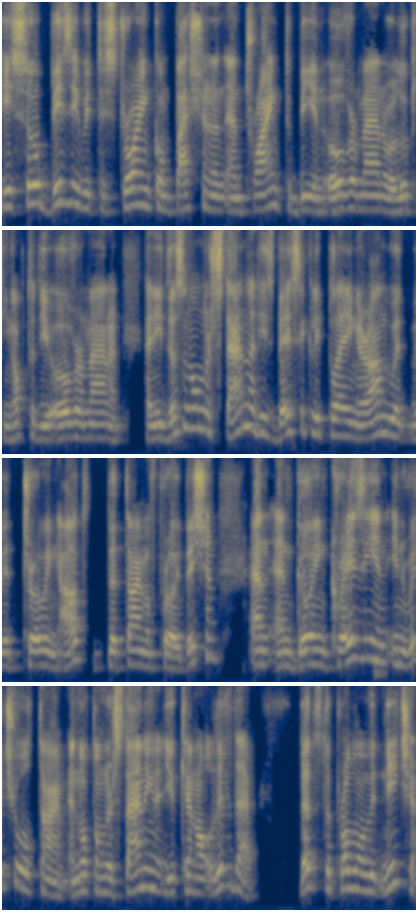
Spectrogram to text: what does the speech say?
he's so busy with destroying compassion and, and trying to be an overman or looking up to the overman and, and he doesn't understand that he's basically playing around with with throwing out the time of prohibition and and going crazy in, in ritual time and not understanding that you cannot live there that's the problem with nietzsche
